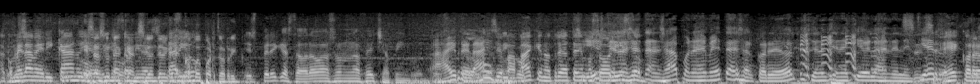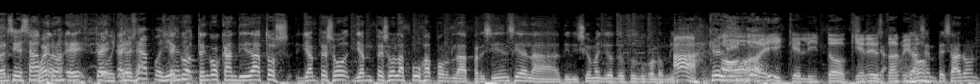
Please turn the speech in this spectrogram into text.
A comer americano. y Esa es una canción del Gran. Combo de Puerto Rico. Espere que hasta ahora va a sonar una fecha, Pingo. Entonces, Ay, relájese, Pingo. papá, que nosotros ya tenemos Sí, todo usted no sea listo. tan sapo, no se meta es al corredor, que usted no tiene que verlas en el Sí, sí, entierro. ese corredor sí es sapo, Bueno, ¿no? eh, te- eh, sapo, ¿sí o tengo, no? tengo candidatos. Ya empezó, ya empezó la puja por la presidencia de la División Mayor del Fútbol Colombiano. Ah, qué lindo. Ay, qué lindo. ¿Quiénes ya, están, ya mijo? se empezaron.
